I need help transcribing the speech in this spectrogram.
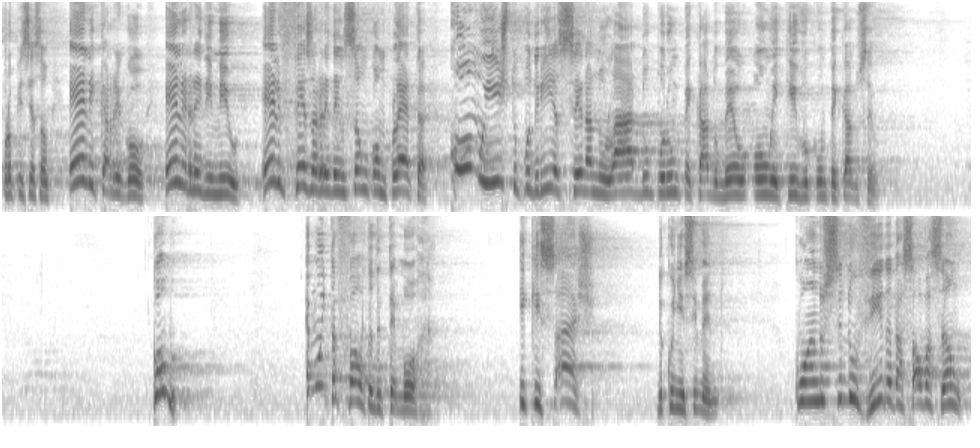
propiciação, Ele carregou, Ele redimiu, Ele fez a redenção completa. Como isto poderia ser anulado por um pecado meu ou um equívoco, um pecado seu? Como? É muita falta de temor e quizás de conhecimento quando se duvida da salvação.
